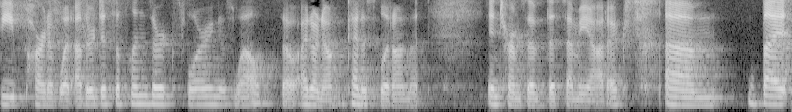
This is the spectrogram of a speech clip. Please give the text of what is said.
be part of what other disciplines are exploring as well. So I don't know, I'm kind of split on that in terms of the semiotics. Um, but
